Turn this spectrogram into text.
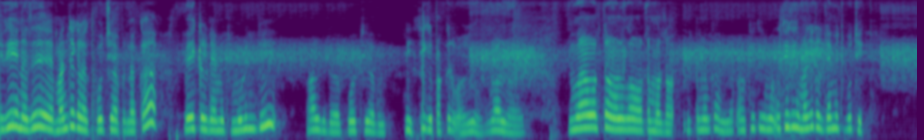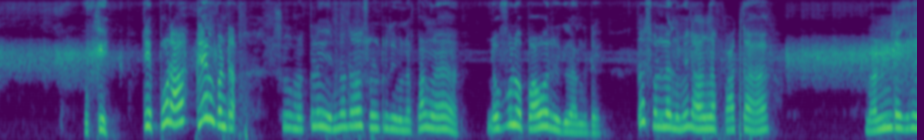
இதே என்னது மஞ்சள் கலருக்கு போச்சு அப்படின்னாக்கா வெஹிக்கிள் டேமேஜ் முடிஞ்சு ஆளுக்கிட்ட போச்சு அப்படின்னு. டி சீக்கிரம் பக்கத்து ஐயோ இவ்வளோ இவன் ஒருத்தன் ஒழுங்காக ஓட்ட மாட்டான். இப்போனாக்கா என்ன? ஓகே ஓகே ஓகே மஞ்சள் கலர் டேமேஜ் போச்சு. ஓகே. டேய் போடா க்ளைம் பண்ணுறான் ஸோ மக்களே என்னதான் சொல்கிறது இவனை பாங்க எவ்வளோ பவர் இருக்குது அங்கிட்ட. நான் சொல்ல அந்தமாரி நாங்களாம் பார்த்தா மண்டைக்குன்னு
